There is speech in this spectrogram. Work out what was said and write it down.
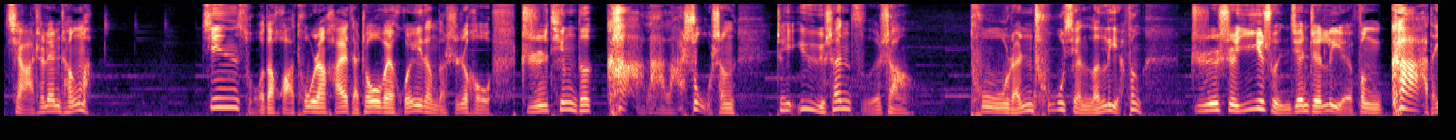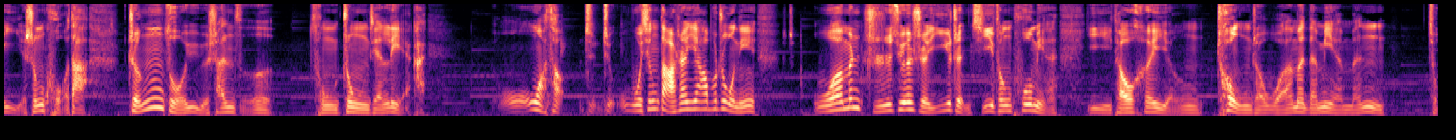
价值连城嘛！金锁的话突然还在周围回荡的时候，只听得咔啦啦数声，这玉山子上突然出现了裂缝，只是一瞬间，这裂缝咔的一声扩大，整座玉山子从中间裂开。我操！这这五行大山压不住你！我们只觉是一阵疾风扑面，一条黑影冲着我们的面门就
